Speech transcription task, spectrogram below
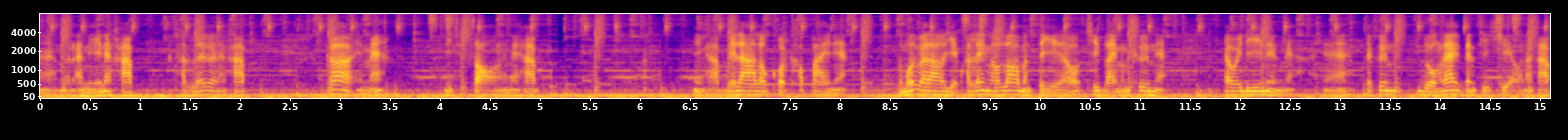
อ่าเหมือนอันนี้นะครับ color นะครับ ก็เห็นไหมมี 12 เห็นไหมครับ นี่ครับเวลาเรากดเข้าไปเนี่ยสมมติเวลาเราเหยียบคันเร่งแล้วรอบมันตีแล้วชิปไลท์มันขึ้นเนี่ย LED 1เนี่ยนะจะขึ้นดวงแรกเป็นสีเขียวนะครับ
